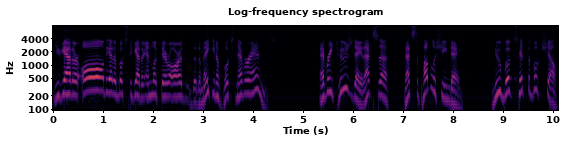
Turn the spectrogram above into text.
You gather all the other books together, and look, there are the, the making of books never ends. Every Tuesday, that's, uh, that's the publishing day. New books hit the bookshelf.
